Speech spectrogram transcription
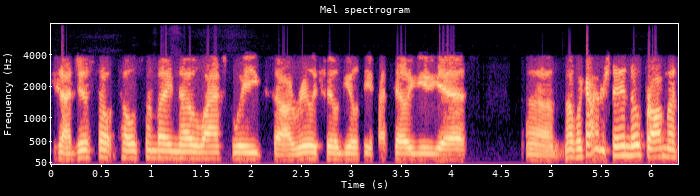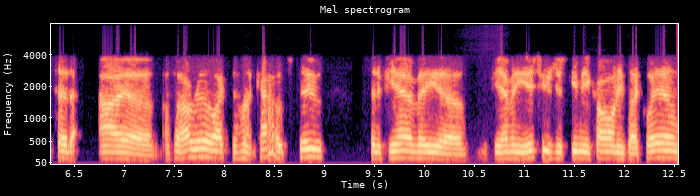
He said, I just told, told somebody no last week, so I really feel guilty if I tell you yes. Um, I was like, I understand, no problem. I said, I, uh, I said, I really like to hunt coyotes too. I said, if you have a, uh, if you have any issues, just give me a call. And he's like, well,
